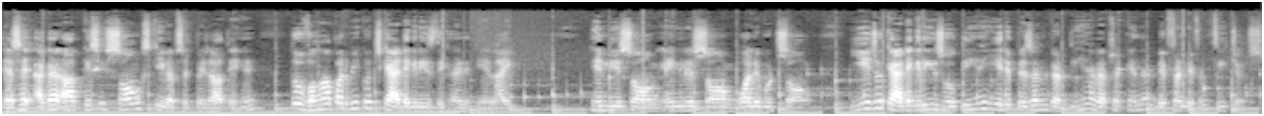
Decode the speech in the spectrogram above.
जैसे अगर आप किसी सॉन्ग्स की वेबसाइट पे जाते हैं तो वहाँ पर भी कुछ कैटेगरीज दिखाई देती हैं like Hindi song English song Bollywood song ये जो कैटेगरीज होती हैं, ये रिप्रेजेंट करती हैं वेबसाइट के अंदर डिफरेंट डिफरेंट फीचर्स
